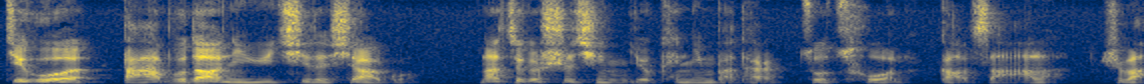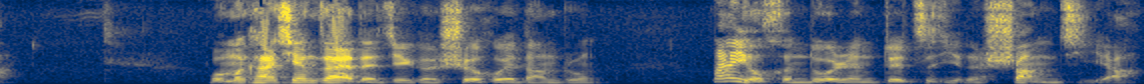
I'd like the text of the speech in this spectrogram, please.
结果达不到你预期的效果，那这个事情你就肯定把它做错了，搞砸了，是吧？我们看现在的这个社会当中，那有很多人对自己的上级啊，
